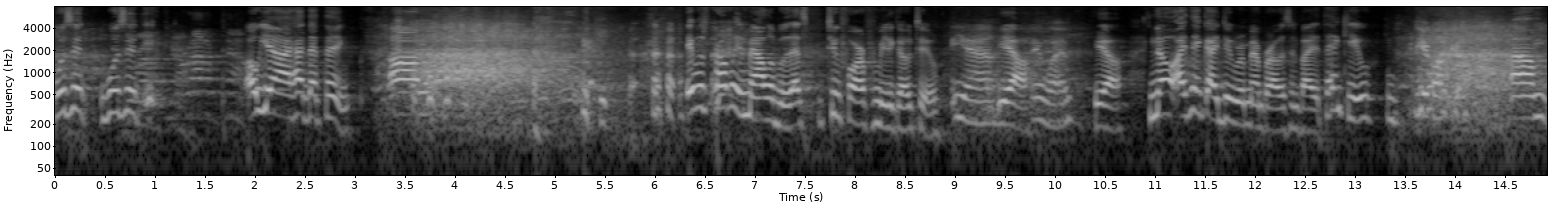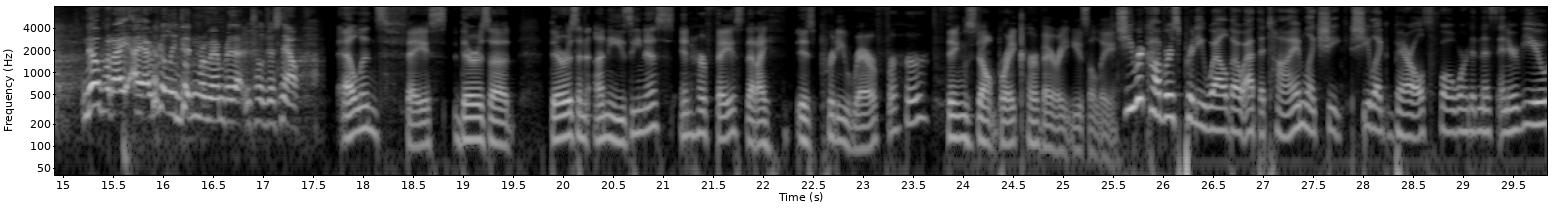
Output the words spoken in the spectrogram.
Was it? Was it? it- oh yeah, I had that thing. Um, it was probably in Malibu. That's too far for me to go to. Yeah. Yeah. It was. Yeah. No, I think I do remember I was invited. Thank you. You're welcome. Um, no, but I, I really didn't remember that until just now. Ellen's face, there is a there is an uneasiness in her face that I th- is pretty rare for her. Things don't break her very easily. She recovers pretty well though at the time. Like she she like barrels forward in this interview.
